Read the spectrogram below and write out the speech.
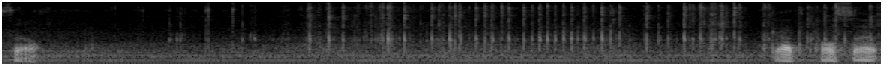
So. Got the false set.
